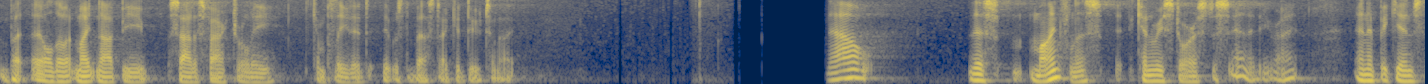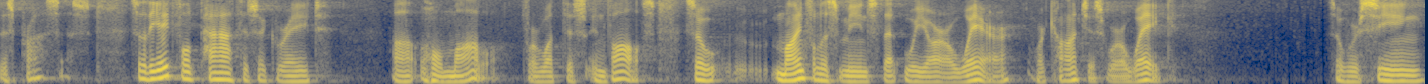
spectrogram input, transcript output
But although it might not be satisfactorily completed, it was the best I could do tonight. Now, this mindfulness can restore us to sanity, right? And it begins this process. So the Eightfold Path is a great uh, whole model for what this involves. So mindfulness means that we are aware, we're conscious, we're awake. So we're seeing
